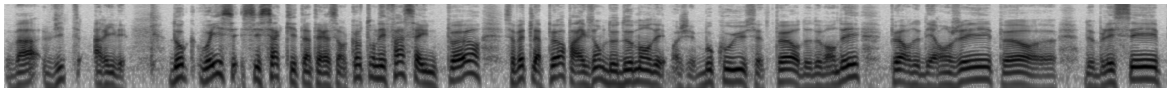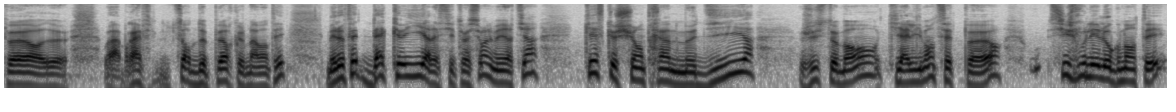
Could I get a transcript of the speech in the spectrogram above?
va vite arriver. Donc vous voyez, c'est ça qui est intéressant. Quand on est face à une peur, ça peut être la peur par exemple de demander. Moi j'ai beaucoup eu cette peur de demander, peur de déranger, peur euh, de blesser, peur de... Voilà, bref, toutes sortes de peurs que je m'inventais. Mais le fait d'accueillir la situation et de me dire, tiens, qu'est-ce que je suis en train de me dire justement qui alimente cette peur? Si je voulais l'augmenter,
